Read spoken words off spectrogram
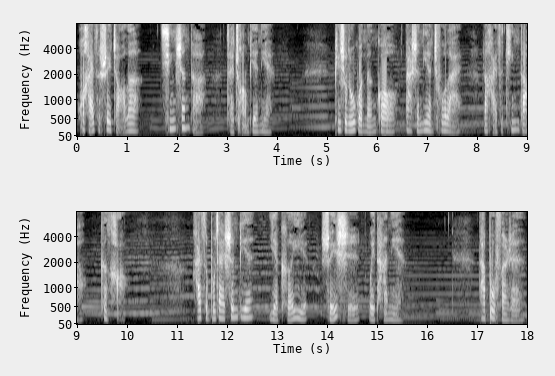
或孩子睡着了，轻声的在床边念。平时如果能够大声念出来，让孩子听到更好。孩子不在身边，也可以随时为他念。大部分人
